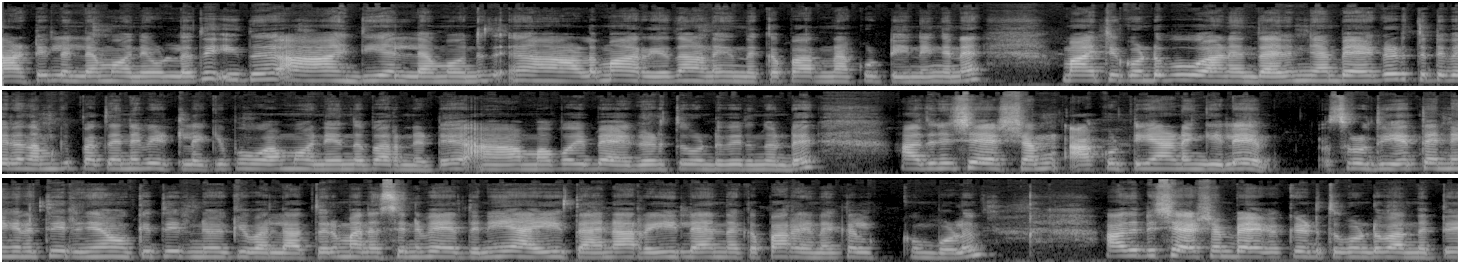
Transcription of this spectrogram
നാട്ടിലല്ല മോനെ ഉള്ളത്. ഇത് ആ ആന്റി അല്ല മോന് ആൾ മാറിയതാണ് എന്നൊക്കെ പറഞ്ഞ ആ കുട്ടീനെ ഇങ്ങനെ മാറ്റിക്കൊണ്ട് പോവാണ്. എന്തായാലും ഞാൻ ബാഗ് എടുത്തിട്ട് വരാം. നമുക്ക് ഇപ്പം തന്നെ വീട്ടിലേക്ക് പോകാം മോനെ എന്ന് പറഞ്ഞിട്ട് ആ അമ്മ പോയി ബാഗ് എടുത്തുകൊണ്ട് വരുന്നുണ്ട്. അതിനുശേഷം ആ കുട്ടിയാണെങ്കിൽ ശ്രുതിയെ തന്നെ ഇങ്ങനെ തിരിഞ്ഞു നോക്കി തിരിഞ്ഞു നോക്കി. വല്ലാത്തൊരു മനസ്സിന് വേദനയായി. താൻ അറിയില്ല എന്നൊക്കെ പറയണ കേൾക്കുമ്പോൾ അതിനുശേഷം ബാഗൊക്കെ എടുത്തുകൊണ്ട് വന്നിട്ട്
